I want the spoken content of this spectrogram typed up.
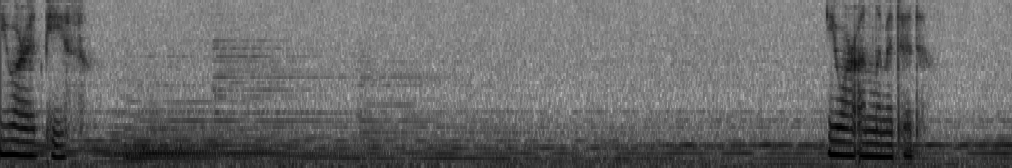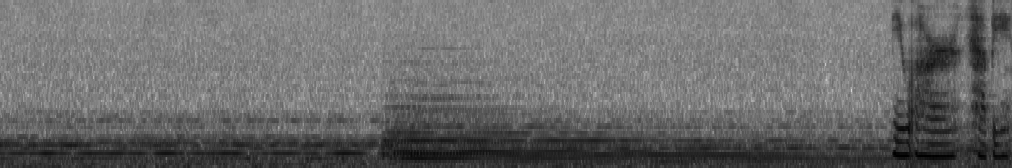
You are at peace. You are unlimited. You are happy.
